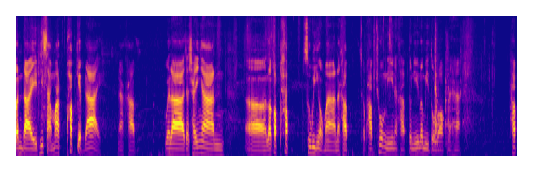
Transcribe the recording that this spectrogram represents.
บันไดที่สามารถพับเก็บได้นะครับ เวลาจะใช้งานแล้วก็พับสวิงออกมานะครับจะพับช่วงนี้นะครับ ตัวนี้เรามีตัวล็อกนะฮะพับ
